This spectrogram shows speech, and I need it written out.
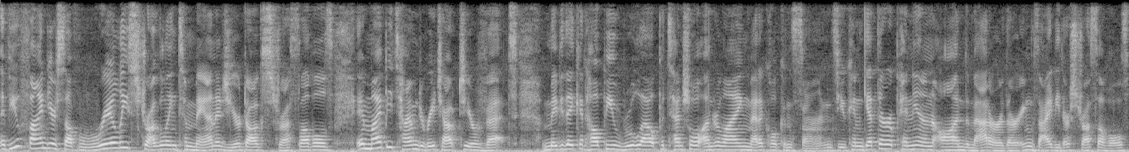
if you find yourself really struggling to manage your dog's stress levels, it might be time to reach out to your vet. Maybe they can help you rule out potential underlying medical concerns. You can get their opinion on the matter, their anxiety, their stress levels,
